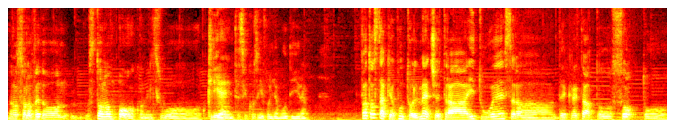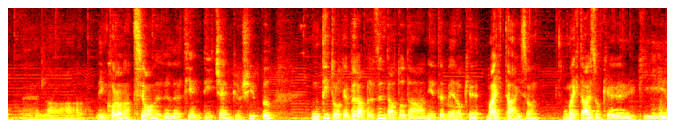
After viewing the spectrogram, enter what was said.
non lo so, la vedo, stona un po' con il suo cliente, se così vogliamo dire. Fatto sta che appunto il match tra i due sarà decretato sotto eh, la, l'incoronazione del TNT Championship, un titolo che verrà presentato da niente meno che Mike Tyson. Mike Tyson che chi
